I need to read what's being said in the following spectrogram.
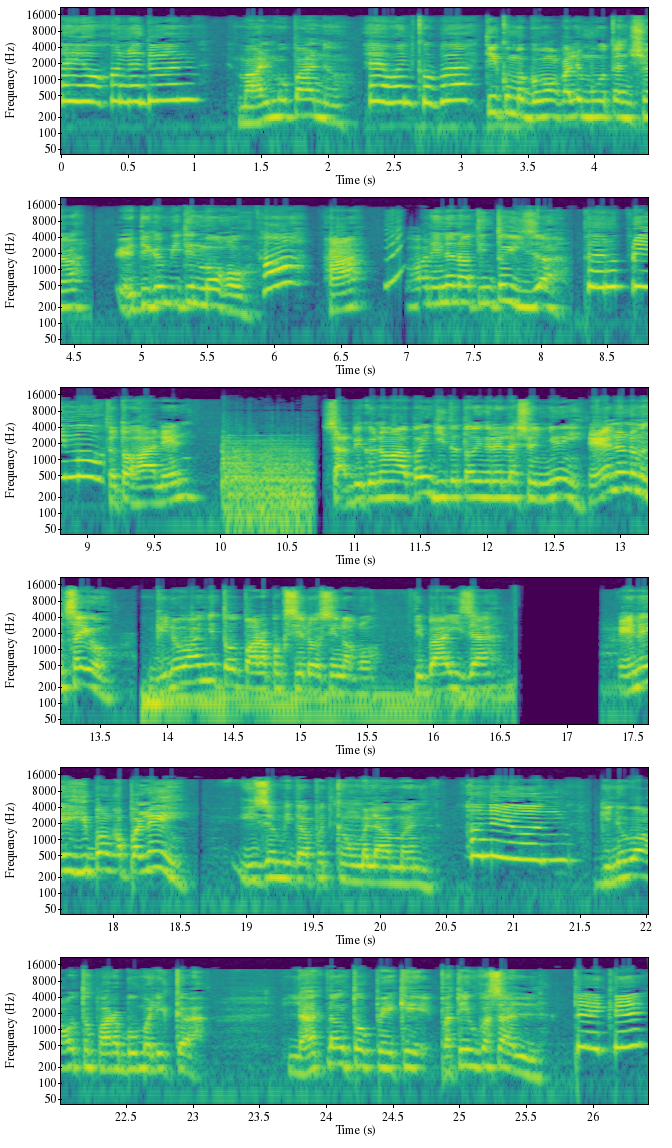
Ayoko na dun. Mahal mo pa, no? Ewan ko ba? Di ko magawang kalimutan siya. Eh di gamitin mo ako. Ha? Ha? Totohanin na natin to, Iza. Pero primo. Totohanin? Sabi ko na nga ba, hindi totoo yung relasyon nyo eh. Eh ano naman sa'yo? Ginawa niyo to para pagsilosin ako. Diba, Iza? Eh nahihibang ka pala eh. Iza, may dapat kang malaman. Ano yun? Ginawa ko to para bumalik ka. Lahat ng to peke, pati yung kasal. Peke?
